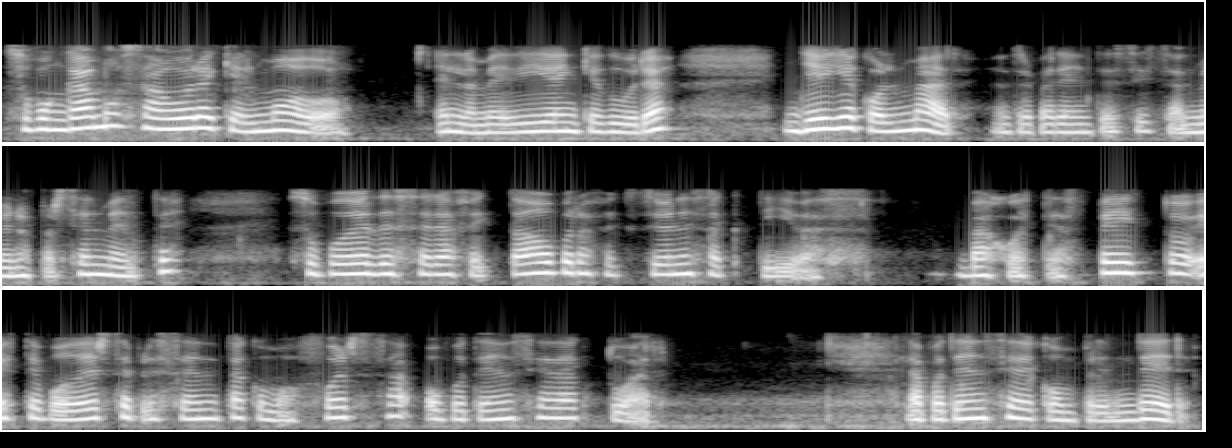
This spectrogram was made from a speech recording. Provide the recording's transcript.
Supongamos ahora que el modo, en la medida en que dura, llegue a colmar, entre paréntesis, al menos parcialmente, su poder de ser afectado por afecciones activas. Bajo este aspecto, este poder se presenta como fuerza o potencia de actuar. La potencia de comprender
